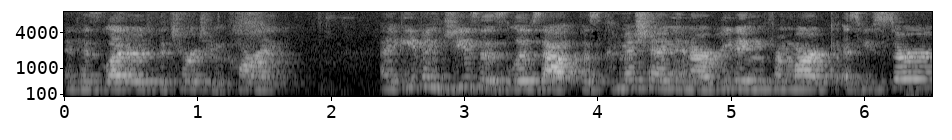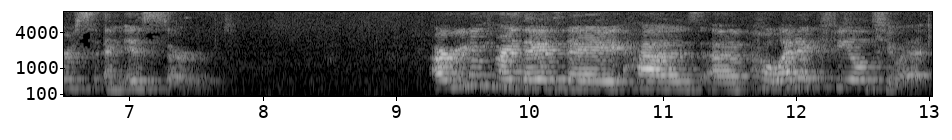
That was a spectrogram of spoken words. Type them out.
in his letter to the church in Corinth. And even Jesus lives out this commission in our reading from Mark as he serves and is served. Our reading from Isaiah today has a poetic feel to it.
